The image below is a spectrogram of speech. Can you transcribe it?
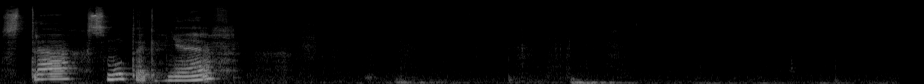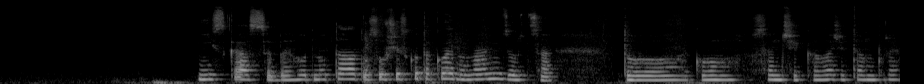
Strach, smutek, hněv. Nízká sebehodnota, to jsou všechno takové normální vzorce. to jako jsem čekala, že tam bude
